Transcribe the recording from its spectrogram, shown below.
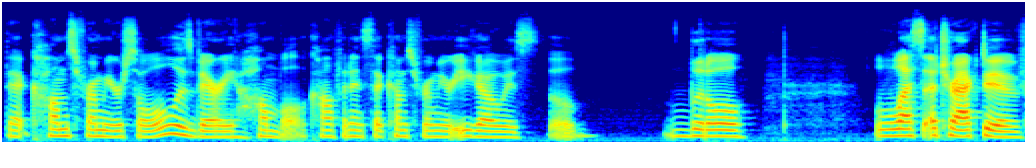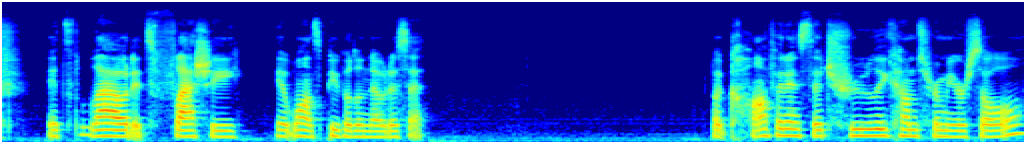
that comes from your soul is very humble. Confidence that comes from your ego is a little less attractive. It's loud, it's flashy, it wants people to notice it. But confidence that truly comes from your soul,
